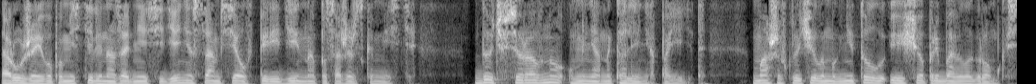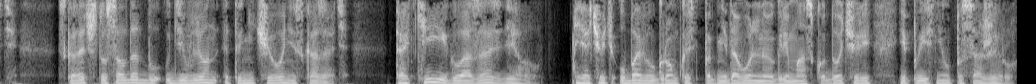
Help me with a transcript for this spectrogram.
Оружие его поместили на заднее сиденье, сам сел впереди на пассажирском месте. Дочь все равно у меня на коленях поедет. Маша включила магнитолу и еще прибавила громкости. Сказать, что солдат был удивлен, это ничего не сказать. Такие глаза сделал. Я чуть убавил громкость под недовольную гримаску дочери и пояснил пассажиру.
